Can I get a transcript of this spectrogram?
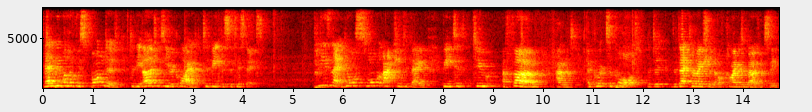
then we will have responded to the urgency required to beat the statistics. Please let your small action today be to, to affirm and support the, de the declaration of climate emergency.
